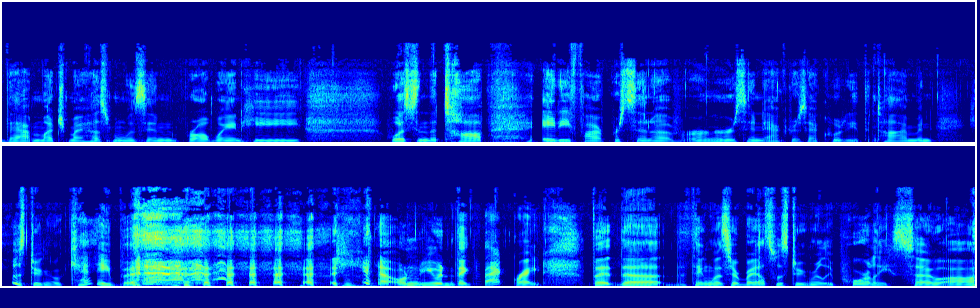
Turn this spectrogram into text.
that much. My husband was in Broadway, and he was in the top 85% of earners in Actors Equity at the time. And he was doing okay, but you know, you wouldn't think that great. But the the thing was, everybody else was doing really poorly. So uh,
